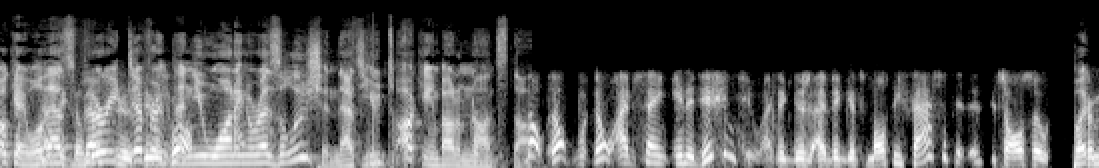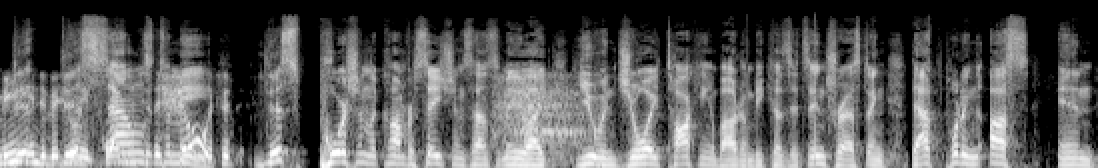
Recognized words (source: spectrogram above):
Okay, well, that's very different well. than you wanting a resolution. That's you talking about him nonstop. No, no, no. I'm saying in addition to. I think there's. I think it's multifaceted. It's also But for me individually. this sounds to, to me, a, this portion of the conversation sounds to me like you enjoy talking about him because it's interesting. That's putting us in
